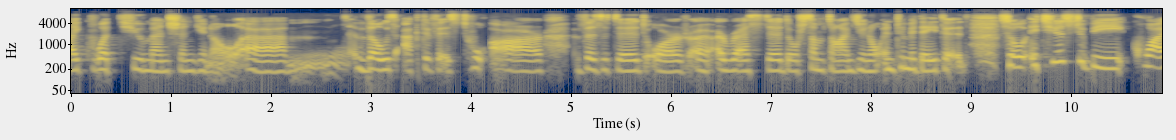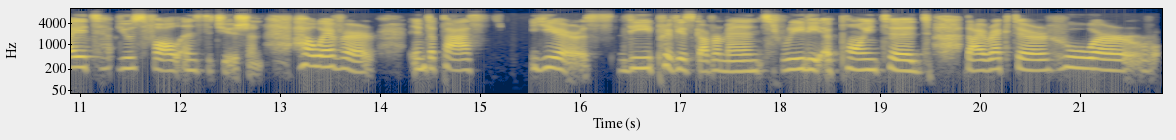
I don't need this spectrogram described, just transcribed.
like what you mentioned you know um, those activists who are visited or uh, arrested or sometimes you know intimidated. So it used to be quite useful institution. However in the past years, the previous government really appointed director who were,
